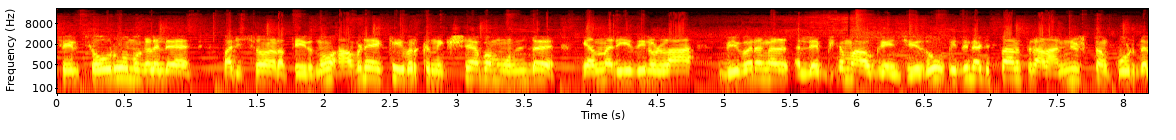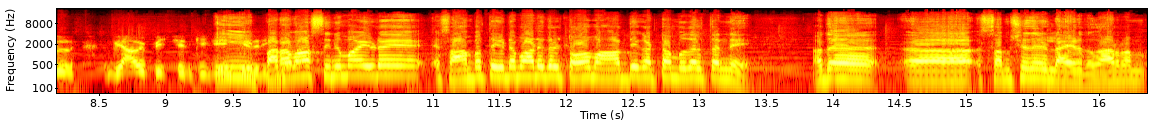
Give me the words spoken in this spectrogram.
സെയിൽ ഷോറൂമുകളിൽ പരിശോധന നടത്തിയിരുന്നു. അവിടെയൊക്കെ ഇവർക്ക് നിക്ഷേപം ഉണ്ട് എന്ന രീതിയിലുള്ള വിവരങ്ങൾ ലഭ്യമാവുകയും ചെയ്തു. ഇതിന്റെ അടിസ്ഥാനത്തിലാണ് അന്വേഷണം കൂടുതൽ വ്യാപിപ്പിച്ചിരിക്കുകയും ഈ പറവാ സിനിമയുടെ സാമ്പത്തിക ഇടപാടുകൾ ടോം ആദ്യഘട്ടം മുതൽ തന്നെ അത് സംശയതയിലായിരുന്നു കാരണം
